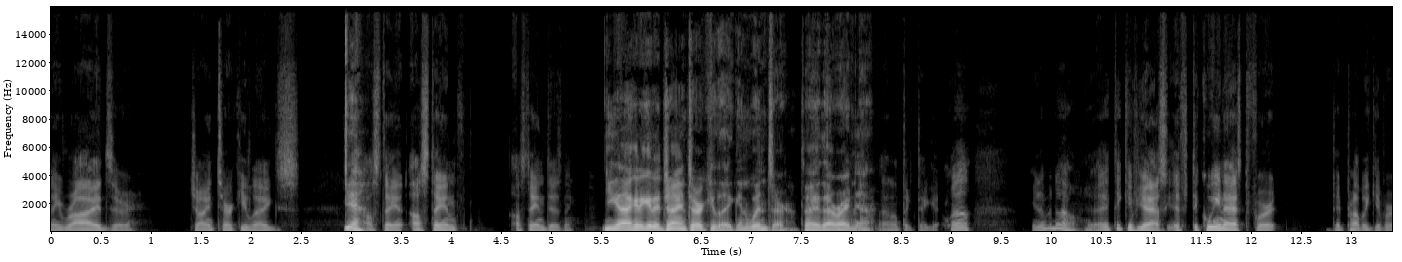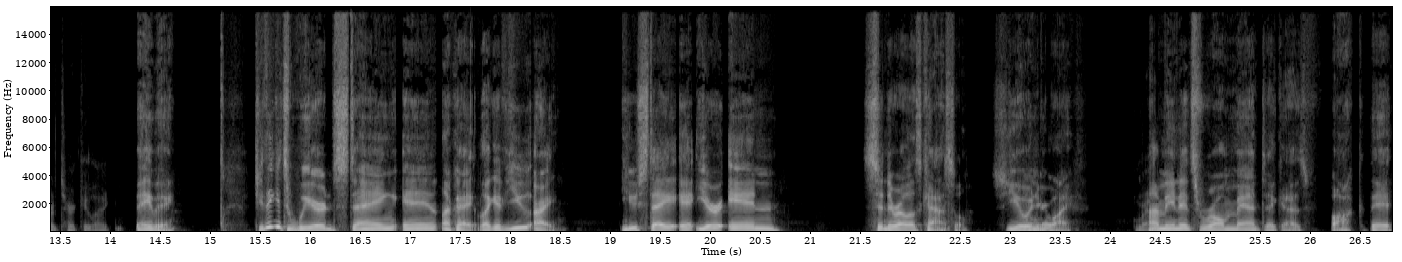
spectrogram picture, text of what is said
any rides or giant turkey legs. Yeah. I'll stay. I'll stay in. I'll stay in Disney. You're not gonna get a giant turkey leg in Windsor. I'll tell you that right now. I don't think they get. Well, you never know. I think if you ask, if the Queen asked for it, they'd probably give her a turkey leg. Maybe. Do you think it's weird staying in? Okay, like if you, all right, you stay, in, you're in Cinderella's castle. It's you and mm-hmm. your wife. Right? I mean, it's romantic as fuck. They,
